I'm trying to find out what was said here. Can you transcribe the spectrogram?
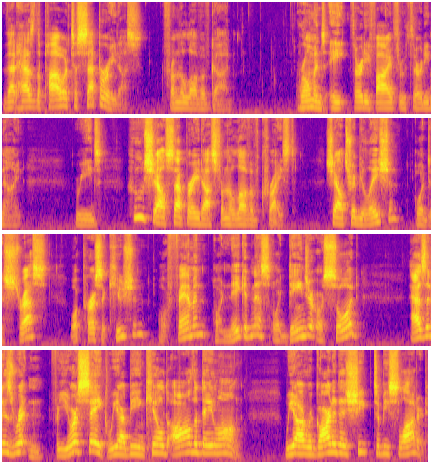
that has the power to separate us from the love of God. Romans 8 35 through 39 reads, Who shall separate us from the love of Christ? Shall tribulation, or distress, or persecution, or famine, or nakedness, or danger, or sword? As it is written, For your sake we are being killed all the day long. We are regarded as sheep to be slaughtered.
